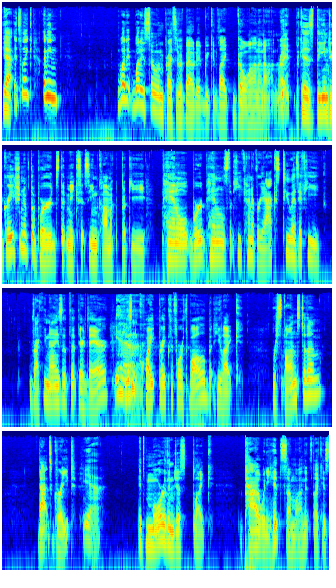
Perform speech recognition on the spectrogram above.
Yeah, it's like I mean, what it, what is so impressive about it? We could like go on and on, right? Yeah. Because the integration of the words that makes it seem comic booky, panel word panels that he kind of reacts to as if he recognizes that they're there. Yeah. He doesn't quite break the fourth wall, but he like responds to them. That's great. Yeah. It's more than just like pow when he hits someone. It's like his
